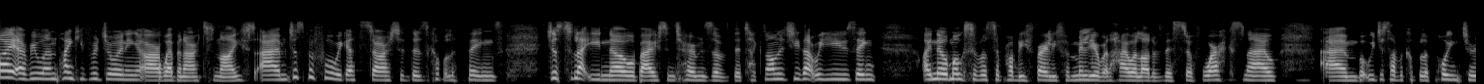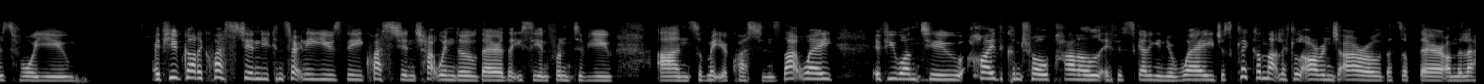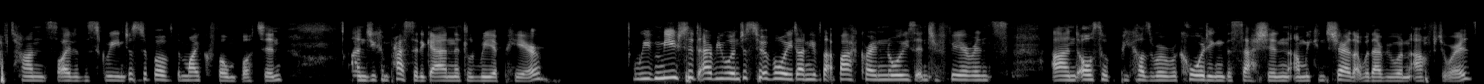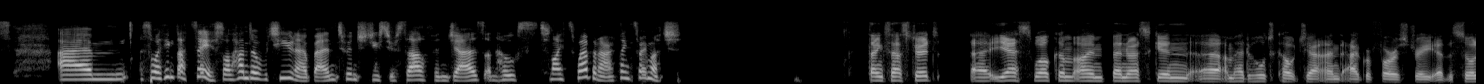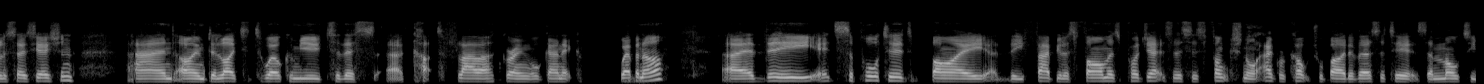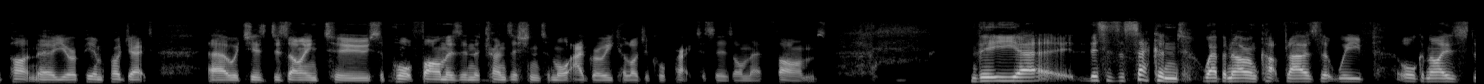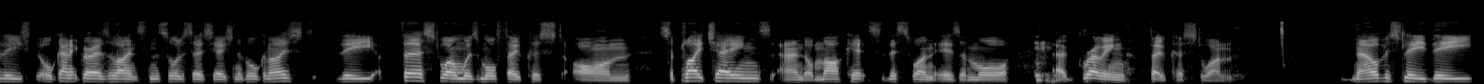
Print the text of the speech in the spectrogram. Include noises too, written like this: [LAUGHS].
Hi everyone, thank you for joining our webinar tonight. Um, just before we get started, there's a couple of things just to let you know about in terms of the technology that we're using. I know most of us are probably fairly familiar with how a lot of this stuff works now, um, but we just have a couple of pointers for you if you've got a question, you can certainly use the question chat window there that you see in front of you and submit your questions that way. If you want to hide the control panel, if it's getting in your way, just click on that little orange arrow that's up there on the left-hand side of the screen, just above the microphone button, and you can press it again, it'll reappear. We've muted everyone just to avoid any of that background noise interference and also because we're recording the session and we can share that with everyone afterwards. Um, so I think that's it. So I'll hand over to you now, Ben, to introduce yourself and Jez and host tonight's webinar. Thanks very much. Thanks, Astrid. Uh, yes, welcome. I'm Ben Raskin. Uh, I'm head of horticulture and agroforestry at the Soil Association, and I'm delighted to welcome you to this uh, cut flower growing organic webinar. Uh, the, it's supported by the Fabulous Farmers Project. So this is functional agricultural biodiversity. It's a multi-partner European project uh, which is designed to support farmers in the transition to more agroecological practices on their farms. The, uh, this is the second webinar on cut flowers that we've organised, the Organic Growers Alliance and the Soil Association have organised. The first one was more focused on supply chains and on markets. This one is a more uh, growing focused one. Now, obviously, the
